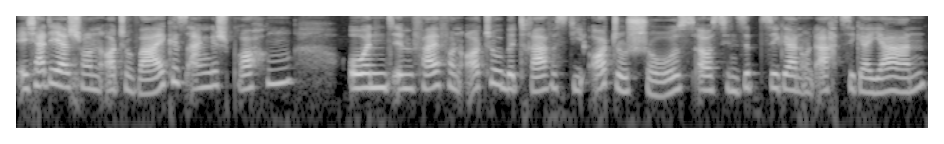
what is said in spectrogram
Ich hatte ja schon Otto Walkes angesprochen und im Fall von Otto betraf es die Otto-Shows aus den 70ern und 80er Jahren,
